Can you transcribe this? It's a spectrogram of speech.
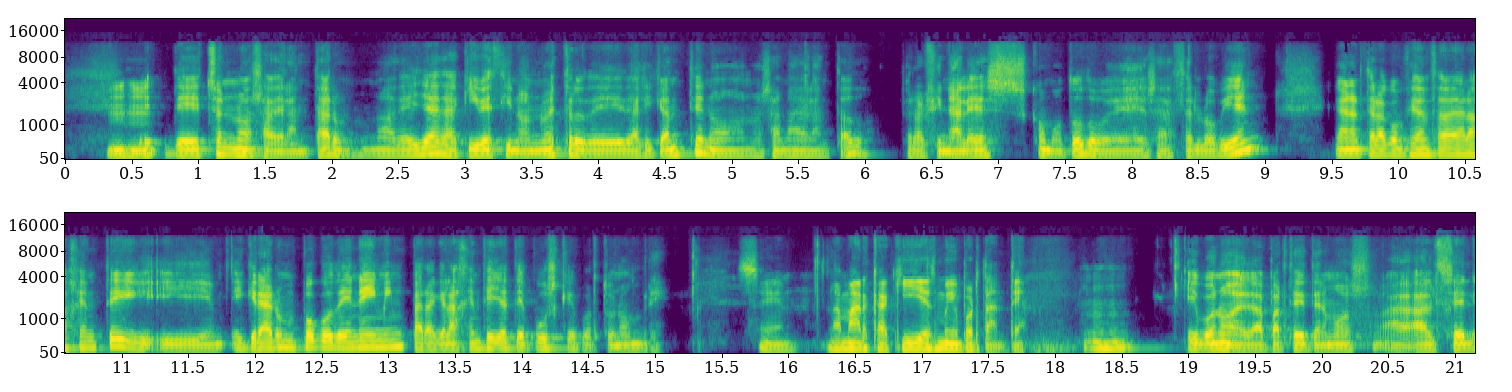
de, hecho, nos adelantaron. Una de ellas, de aquí vecinos nuestros de, Alicante, no, nos han adelantado. Pero al final es como todo, es hacerlo bien, ganarte la confianza de la gente y, crear un poco de naming para que la gente ya te busque por tu nombre. Sí, la marca aquí es muy importante. Y bueno, aparte tenemos, al ser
